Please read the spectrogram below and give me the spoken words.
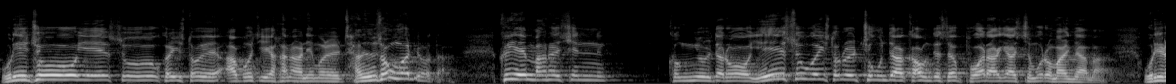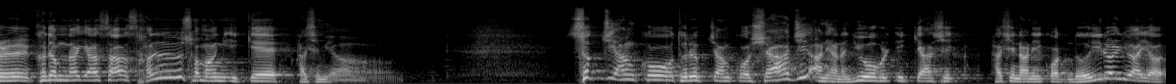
우리 주 예수 그리스도의 아버지 하나님을 찬송하려다. 그의 많으신 긍휼대로 예수 그리스도를 죽은 자 가운데서 부활하게 하심으로 말미암아 우리를 거듭나게 하사 산 소망이 있게 하시며 썩지 않고 더럽지 않고 샤지 아니하는 유업을 있게 하시 하시나니 곧 너희를 위하여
